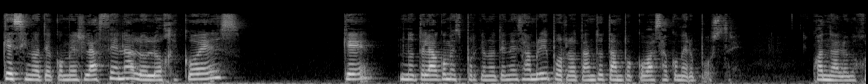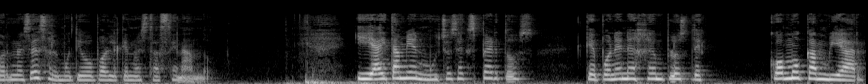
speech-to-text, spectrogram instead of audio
que si no te comes la cena, lo lógico es que no te la comes porque no tienes hambre y por lo tanto tampoco vas a comer postre. Cuando a lo mejor no es ese el motivo por el que no estás cenando. Y hay también muchos expertos que ponen ejemplos de cómo cambiar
